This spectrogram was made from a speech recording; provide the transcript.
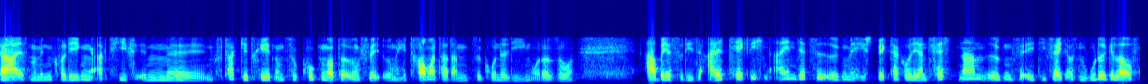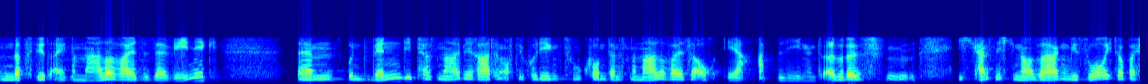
Da ist man mit den Kollegen aktiv in, äh, in Kontakt getreten, um zu gucken, ob da irgendwie irgendwelche Traumata dann zugrunde liegen oder so. Aber jetzt so diese alltäglichen Einsätze, irgendwelche spektakulären Festnahmen, irgendwelche, die vielleicht aus dem Ruder gelaufen sind, da passiert eigentlich normalerweise sehr wenig. Ähm, und wenn die Personalberatung auf die Kollegen zukommt, dann ist normalerweise auch eher ablehnend. Also das, hm, ich kann es nicht genau sagen, wieso, aber ich glaube, bei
